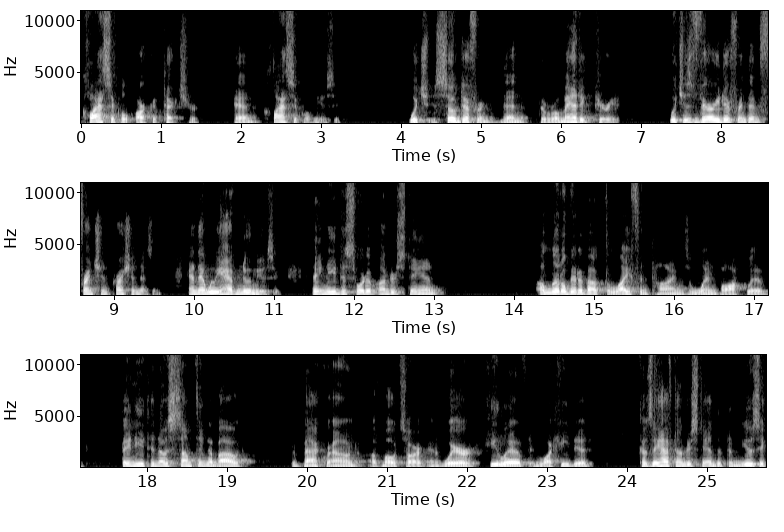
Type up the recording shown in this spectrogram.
classical architecture and classical music, which is so different than the Romantic period, which is very different than French Impressionism. And then we have new music. They need to sort of understand a little bit about the life and times when Bach lived. They need to know something about the background of Mozart and where he lived and what he did, because they have to understand that the music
